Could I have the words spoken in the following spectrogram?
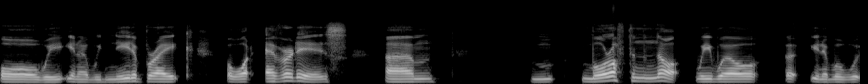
or we you know we need a break, or whatever it is, um, m- more often than not, we will uh, you know we'll,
